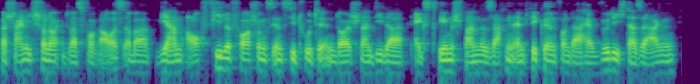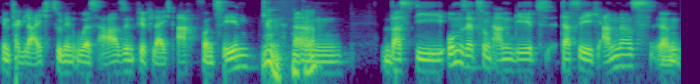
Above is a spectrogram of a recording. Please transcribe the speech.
wahrscheinlich schon noch etwas voraus, aber wir haben auch viele Forschungsinstitute in Deutschland, die da extrem spannende Sachen entwickeln. Von daher würde ich da sagen, im Vergleich zu den USA sind wir vielleicht acht von zehn. Hm, okay. ähm, was die Umsetzung angeht, das sehe ich anders. Ähm,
